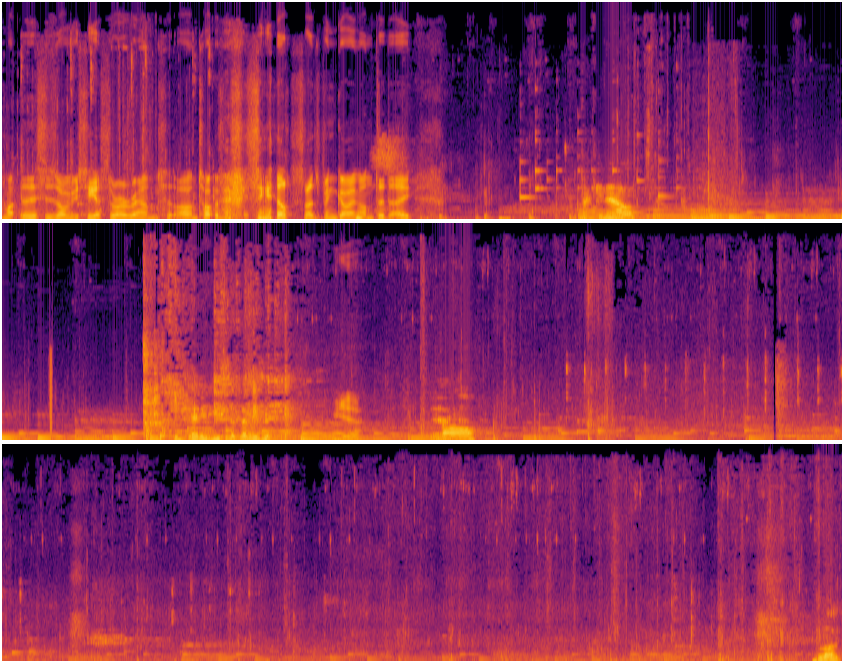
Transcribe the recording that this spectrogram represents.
My- This is obviously a throw around on top of everything else that's been going on today. Fucking hell. Did any of that music? Yeah. No. Look,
